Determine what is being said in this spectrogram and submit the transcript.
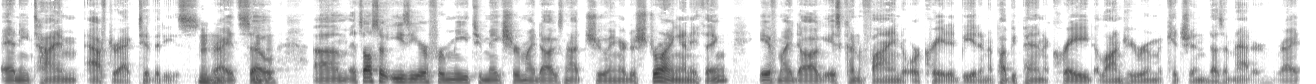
anytime after activities, Mhm, right? So um, it's also easier for me to make sure my dog's not chewing or destroying anything if my dog is confined or crated, be it in a puppy pen, a crate, a laundry room, a kitchen, doesn't matter, right?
